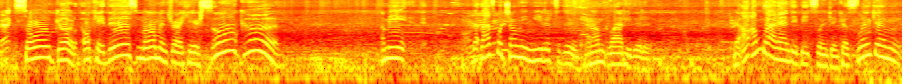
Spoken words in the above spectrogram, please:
Back. So good. Okay, this moment right here, so good. I mean, th- that's what Chun Li needed to do, and I'm glad he did it. Yeah, I- I'm glad Andy beat Slinkun because Slinkun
